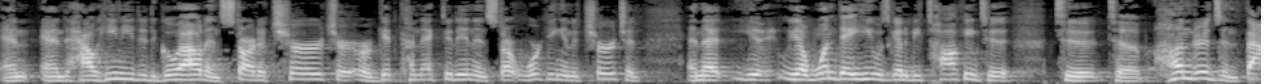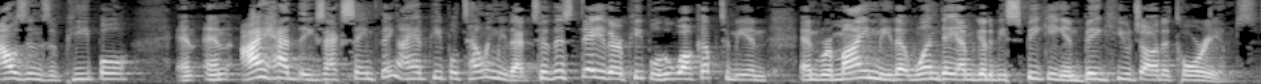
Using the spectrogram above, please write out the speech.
and, and how he needed to go out and start a church or, or get connected in and start working in a church. And, and that, you know, one day he was going to be talking to, to, to hundreds and thousands of people. And, and I had the exact same thing. I had people telling me that. To this day, there are people who walk up to me and, and remind me that one day I'm going to be speaking in big, huge auditoriums.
